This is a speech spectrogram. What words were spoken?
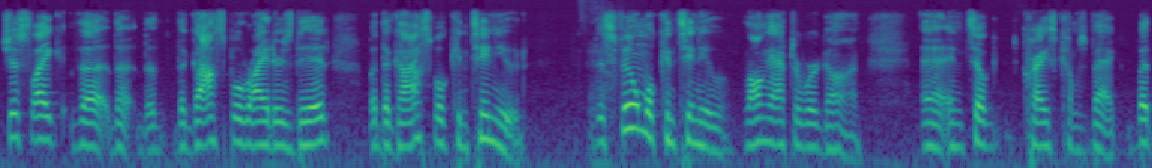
just like the, the, the, the gospel writers did, but the gospel continued. This film will continue long after we're gone uh, until Christ comes back. But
